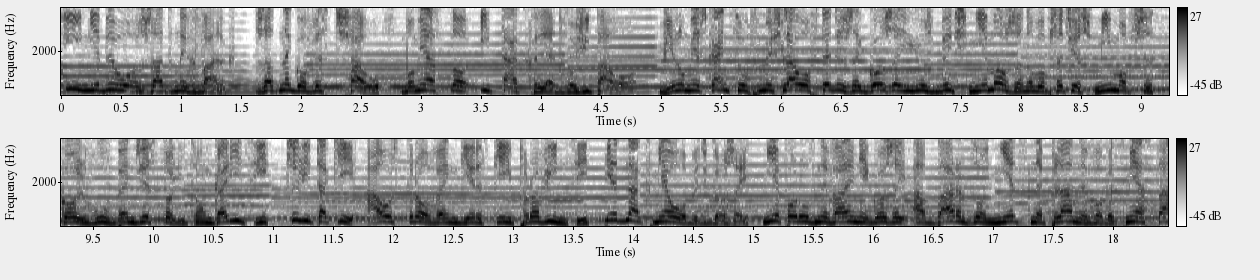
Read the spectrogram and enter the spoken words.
i nie było żadnych walk, żadnego wystrzału, bo miasto i tak ledwo zipało. Wielu mieszkańców myślało wtedy, że gorzej już być nie może, no bo przecież mimo wszystko Lwów będzie stolicą Galicji, czyli takiej austro-węgierskiej prowincji. Jednak miało być gorzej. Nieporównywalnie gorzej, a bardzo niecne plany wobec miasta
